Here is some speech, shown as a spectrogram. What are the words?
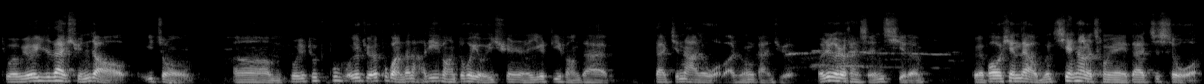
就我觉得一直在寻找一种，嗯，我就就不，我就觉得不管在哪个地方，都会有一群人，一个地方在在接纳着我吧，这种感觉，我这个是很神奇的，对，包括现在我们线上的成员也在支持我，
